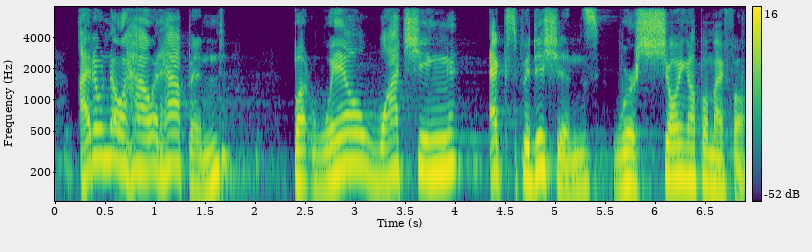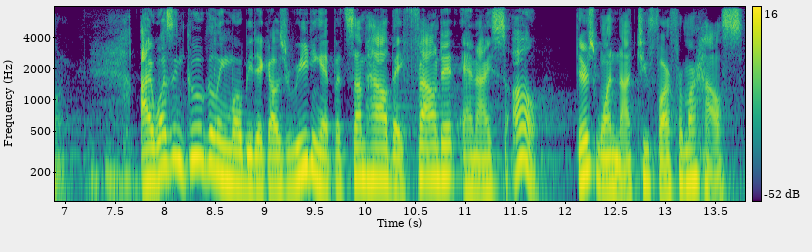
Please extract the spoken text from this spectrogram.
I don't know how it happened, but whale watching expeditions were showing up on my phone. I wasn't Googling Moby Dick, I was reading it, but somehow they found it and I saw, oh, there's one not too far from our house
